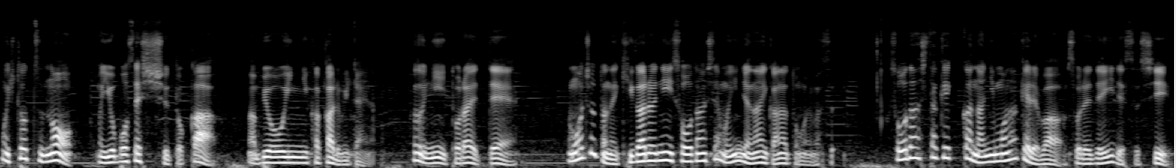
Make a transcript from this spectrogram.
もう一つの予防接種とか、まあ、病院にかかるみたいな風に捉えてもうちょっとね、気軽に相談してもいいんじゃないかなと思います。相談した結果何もなければそれでいいですし、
